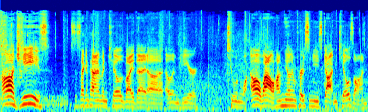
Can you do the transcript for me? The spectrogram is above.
Oh, jeez. It's the second time I've been killed by that uh, LMG or two and one. Oh, wow. I'm the only person he's gotten kills on.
